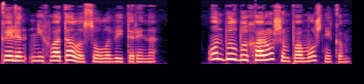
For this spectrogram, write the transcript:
Кэлен не хватало Сола Витерина. Он был бы хорошим помощником.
